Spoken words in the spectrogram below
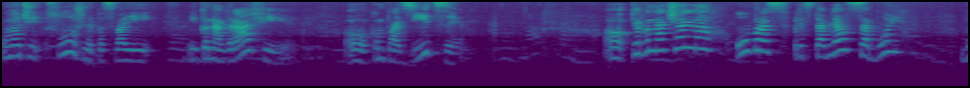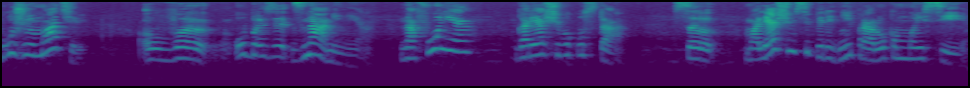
Он очень сложный по своей иконографии, э, композиции. Первоначально образ представлял собой Божию Матерь в образе знамения на фоне горящего куста с молящимся перед ней пророком Моисеем.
